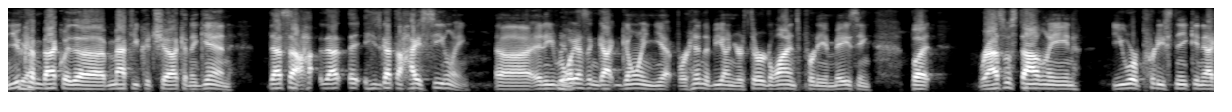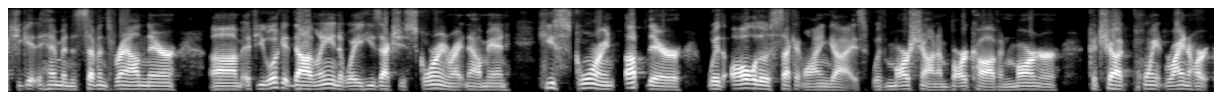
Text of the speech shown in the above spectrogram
and you yeah. come back with uh, Matthew Tkachuk, and again, that's a that uh, he's got the high ceiling, uh, and he really hasn't got going yet. For him to be on your third line is pretty amazing. But Rasmus Dahlin, you were pretty sneaky to actually get him in the seventh round there. Um, if you look at Dahlin, the way he's actually scoring right now, man, he's scoring up there with all of those second line guys, with Marchand and Barkov and Marner, Tkachuk, Point, Reinhart.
